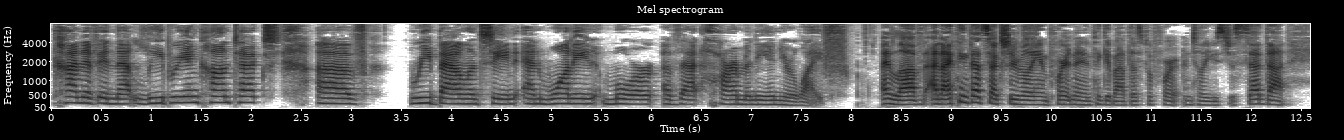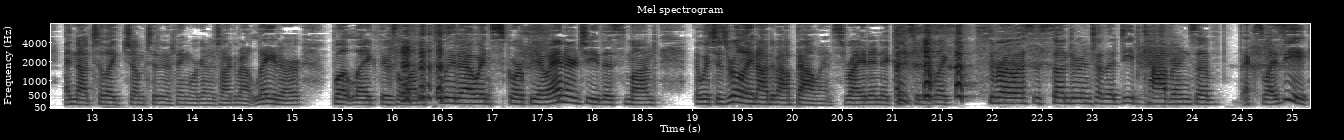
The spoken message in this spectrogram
kind of in that Librian context of rebalancing and wanting more of that harmony in your life. I love, and I think that's actually really important. I didn't think about this before until you just said that. And not to like jump to the thing we're going to talk about later, but like there's a lot of Pluto and Scorpio energy this month, which is really not about balance, right? And it can sort of like throw us asunder into the deep caverns of XYZ.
